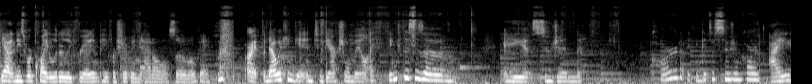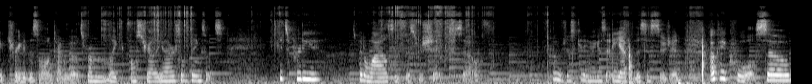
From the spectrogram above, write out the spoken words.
yeah, and these were quite literally free. I didn't pay for shipping at all, so okay. all right, but now we can get into the actual mail. I think this is a, a Sujin card. I think it's a Sujin card. I traded this a long time ago. It's from like Australia or something, so it's it's pretty, it's been a while since this was shipped, so. Oh, just kidding, I guess, it, yep, this is Sujin. Okay, cool, so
